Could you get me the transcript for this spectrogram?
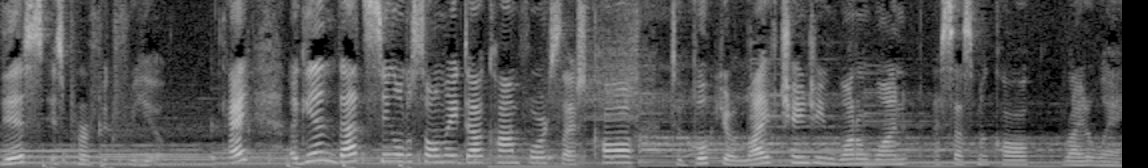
this is perfect for you. Okay? Again, that's singletosoulmate.com forward slash call to book your life changing one on one assessment call right away.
